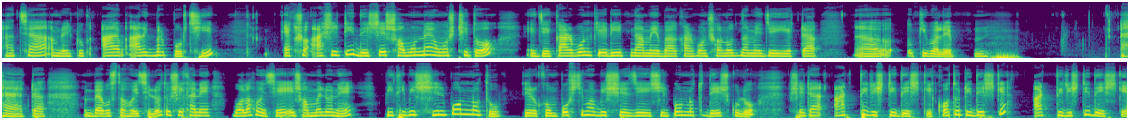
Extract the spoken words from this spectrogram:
আচ্ছা আমরা একটু আর, আরেকবার পড়ছি। একশো আশিটি দেশের সমন্বয়ে অনুষ্ঠিত এই যে কার্বন ক্রেডিট নামে বা কার্বন সনদ নামে যেই একটা কি বলে হ্যাঁ একটা ব্যবস্থা হয়েছিল। তো সেখানে বলা হয়েছে এই সম্মেলনে পৃথিবীর শিল্পোন্নত, যেরকম পশ্চিমা বিশ্বে যে শিল্পোন্নত দেশগুলো, সেটা আটত্রিশটি দেশকে, কতটি দেশকে? আটত্রিশটি দেশকে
